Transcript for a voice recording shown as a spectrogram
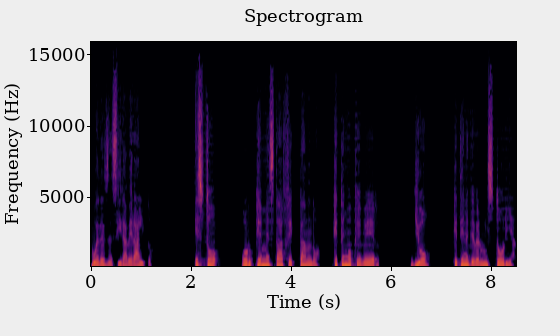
puedes decir, a ver, alto, esto, ¿por qué me está afectando? ¿Qué tengo que ver yo ¿Qué tiene que ver mi historia?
